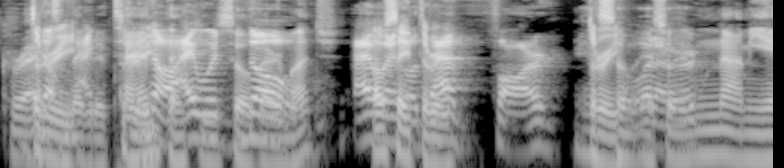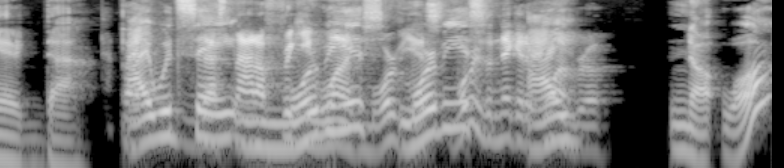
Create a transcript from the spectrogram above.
correct? Three. I, three. I, no, Thank I would so no, very much. I will say three. that far. Three. Eso, eso una mierda. But I would say that's not a freaking Morbius, one. Morbius, Morbius, is a negative I, one, bro. No, what?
